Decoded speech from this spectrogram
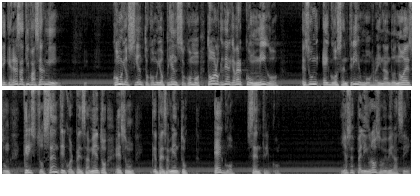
en querer satisfacer mi, cómo yo siento, cómo yo pienso, cómo, todo lo que tiene que ver conmigo. Es un egocentrismo reinando, no es un cristocéntrico el pensamiento, es un pensamiento egocéntrico. Y eso es peligroso vivir así.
